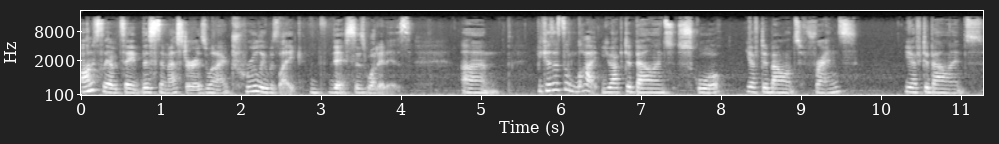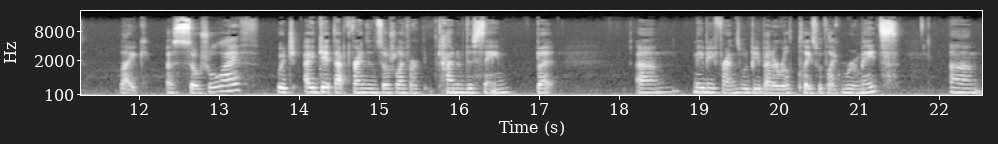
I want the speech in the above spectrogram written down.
Honestly, I would say this semester is when I truly was like, "This is what it is." Um, because it's a lot. You have to balance school, you have to balance friends, you have to balance like a social life, which I get that friends and social life are kind of the same, but um, maybe friends would be a better place with like roommates. Um,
